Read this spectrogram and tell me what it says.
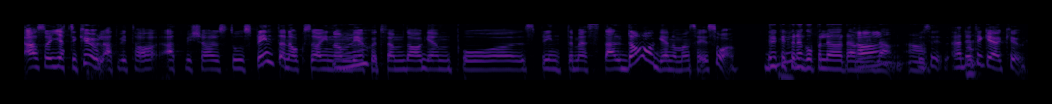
alltså jättekul att vi, tar, att vi kör storsprinten också inom mm. V75-dagen på Sprintermästardagen om man säger så. Du brukar kunna gå på lördagen ja, ibland. Ja. Precis. Ja, det tycker jag är kul.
